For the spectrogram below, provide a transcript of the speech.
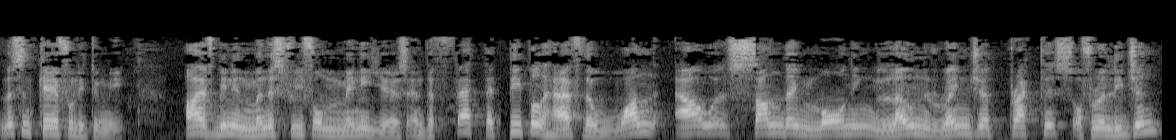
Listen carefully to me. I have been in ministry for many years and the fact that people have the one hour Sunday morning Lone Ranger practice of religion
